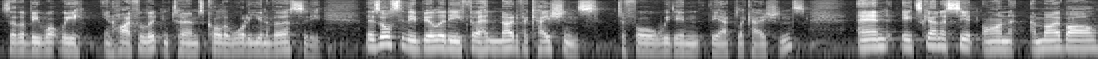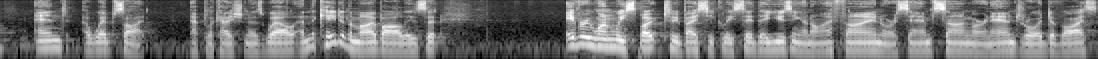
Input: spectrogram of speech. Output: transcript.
So there'll be what we, in highfalutin terms, call a water university. There's also the ability for notifications to fall within the applications, and it's going to sit on a mobile and a website application as well. And the key to the mobile is that everyone we spoke to basically said they're using an iPhone or a Samsung or an Android device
